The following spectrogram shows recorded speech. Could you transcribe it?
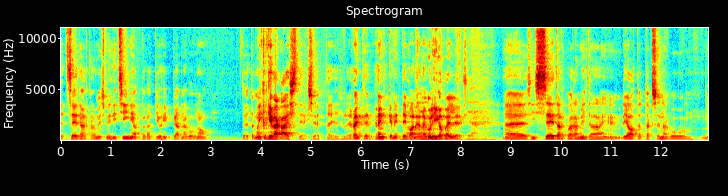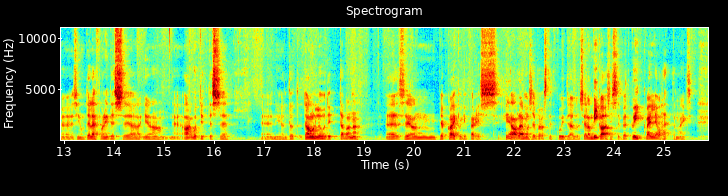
et see tarkvara, mis meditsiiniaparaati juhib, peab nagu noh, töötama ikkagi väga hästi, eks ju, et ta ei, sulle röntgen, röntgenit ei no, pane nagu liiga palju, eks. siis see tarkvara, mida jaotatakse nagu sinu telefonidesse ja, ja arvutitesse nii-öelda download itavana see on, peab ka ikkagi päris hea olema, seepärast et kui tal, seal on viga, siis sa pead kõik välja vahetama, eks ju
